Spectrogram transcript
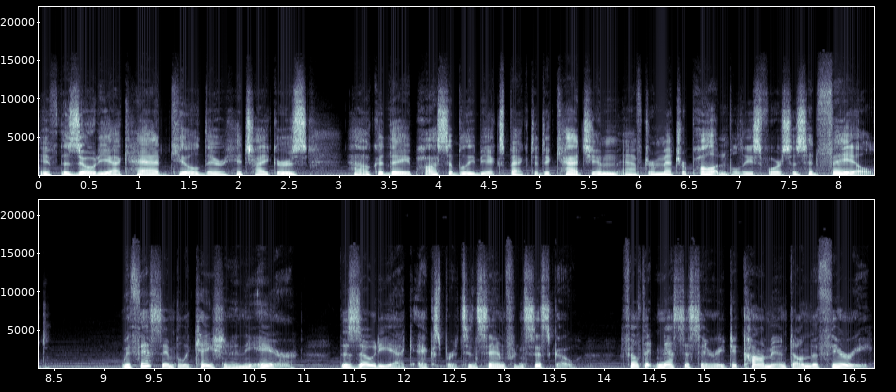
if the Zodiac had killed their hitchhikers, how could they possibly be expected to catch him after Metropolitan Police forces had failed? With this implication in the air, the Zodiac experts in San Francisco felt it necessary to comment on the theory.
